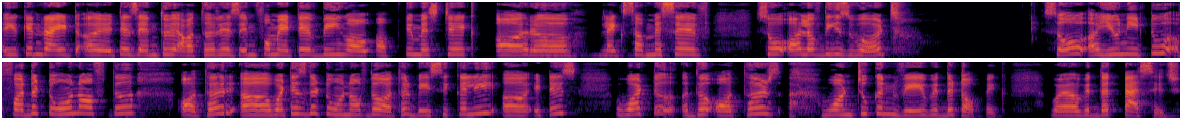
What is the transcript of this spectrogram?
you can write uh, it is the author is informative being optimistic or uh, like submissive. So all of these words so uh, you need to for the tone of the author uh, what is the tone of the author? Basically uh, it is what uh, the authors want to convey with the topic uh, with that passage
